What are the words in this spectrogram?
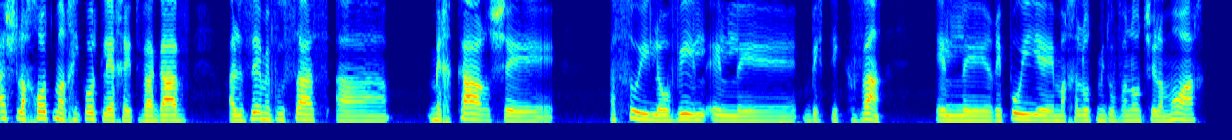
השלכות מרחיקות לכת, ואגב, על זה מבוסס המחקר שעשוי להוביל אל, בתקווה אל ריפוי מחלות מדובנות של המוח,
